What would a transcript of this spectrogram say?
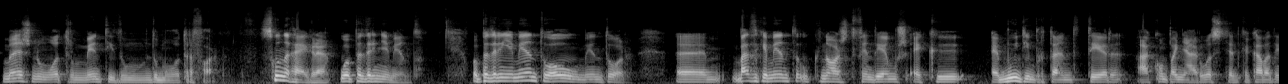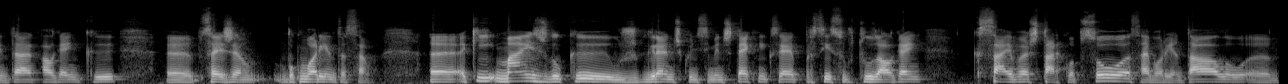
mas num outro momento e de, um, de uma outra forma. Segunda regra, o apadrinhamento. O apadrinhamento ou o mentor. Uh, basicamente, o que nós defendemos é que é muito importante ter a acompanhar o assistente que acaba de entrar alguém que uh, seja um pouco uma orientação. Uh, aqui, mais do que os grandes conhecimentos técnicos, é preciso, sobretudo, alguém que saiba estar com a pessoa, saiba orientá-lo, uh,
